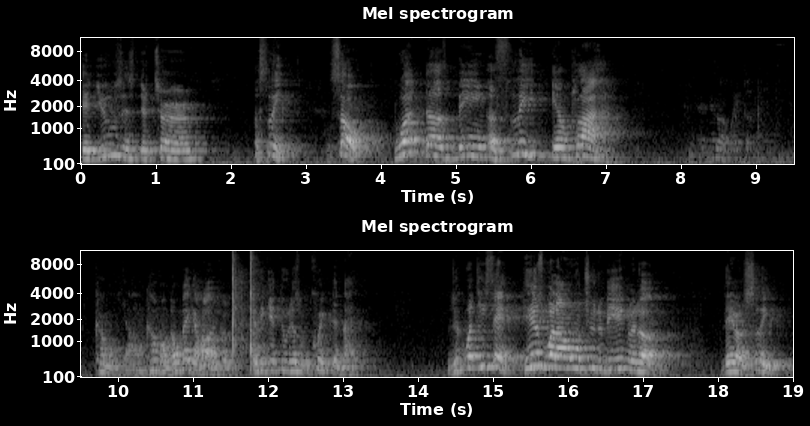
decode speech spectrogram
It uses the term asleep. So, what does being asleep imply? Come on, y'all. Come on. Don't make it hard. Let me get through this one quick tonight. Look what he said. Here's what I want you to be ignorant of. They are asleep.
